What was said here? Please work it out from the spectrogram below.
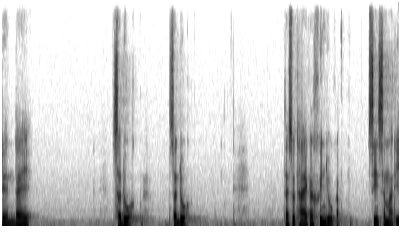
เดินได้สะดวกสะดวก แต่สุดท้ายก็ขึ้นอยู่กับศีลสมาธิ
